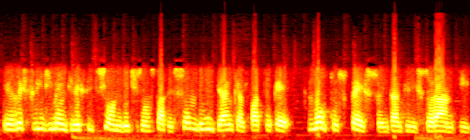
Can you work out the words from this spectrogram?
eh, restringimenti, restrizioni che ci sono state sono dovute anche al fatto che molto spesso in tanti ristoranti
